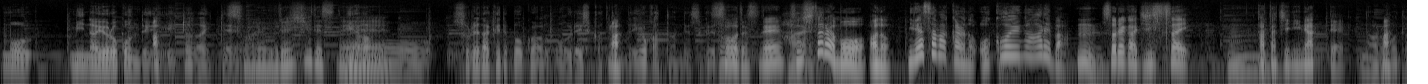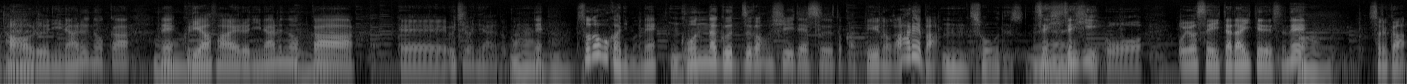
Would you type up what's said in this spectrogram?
もうみんな喜んでいただいて。それ嬉しいですね。いやもうそれだけで僕はもう嬉しかったんでよかったんですけど。そうですね、はい。そしたらもうあの皆様からのお声があればうん。それが実際うん。形になって、ね。タオルになるのか、ねうん。クリアファイルになるのか、えーうちわになるのか、うん。ね、その他にもね、うん。こんなグッズが欲しいですとかっていうのがあれば、うんそうですね。ぜひぜひこうお寄せいただいてですね、うん。それが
